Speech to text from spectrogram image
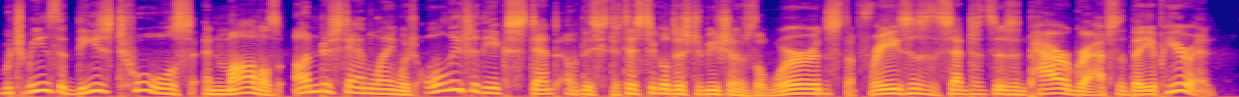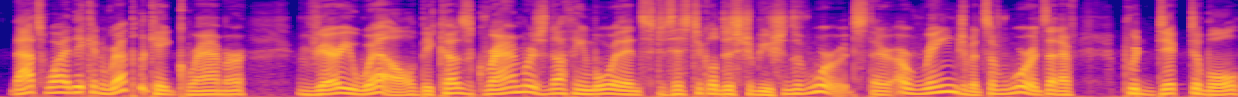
which means that these tools and models understand language only to the extent of the statistical distribution of the words, the phrases, the sentences, and paragraphs that they appear in. That's why they can replicate grammar very well, because grammar is nothing more than statistical distributions of words. They're arrangements of words that have predictable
